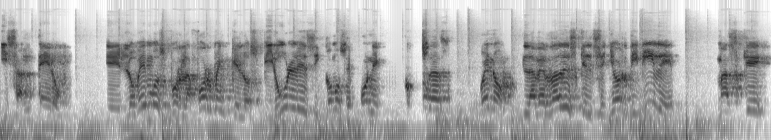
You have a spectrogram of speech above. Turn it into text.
y santero. Eh, lo vemos por la forma en que los pirules y cómo se pone cosas. Bueno, la verdad es que el Señor divide más que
